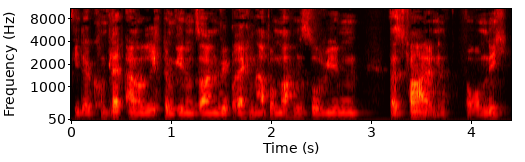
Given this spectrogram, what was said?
wieder komplett andere Richtung gehen und sagen, wir brechen ab und machen es so wie in Westfalen. Warum nicht?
